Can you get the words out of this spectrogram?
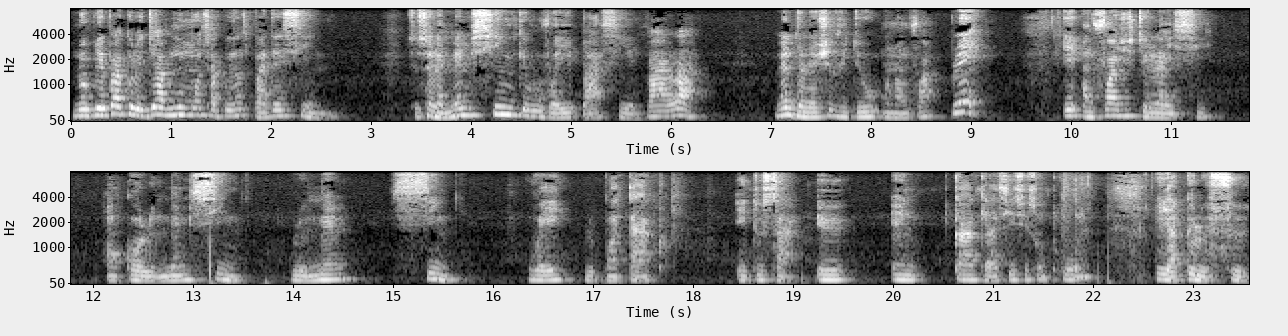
N'oubliez pas que le diable nous montre sa présence par des signes. Ce sont les mêmes signes que vous voyez par-ci et par-là. Même dans les jeux vidéo, on en voit plein. Et on voit juste là, ici, encore le même signe. Le même signe. Vous voyez, le pentacle et tout ça. Et un cas qui est assis sur son trône. Et il n'y a que le feu.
